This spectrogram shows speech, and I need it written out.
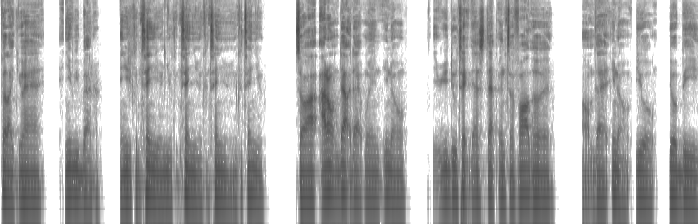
feel like you had, and you be better, and you continue and you continue and continue and continue. So I, I don't doubt that when you know you do take that step into fatherhood, um, that you know you'll you'll be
